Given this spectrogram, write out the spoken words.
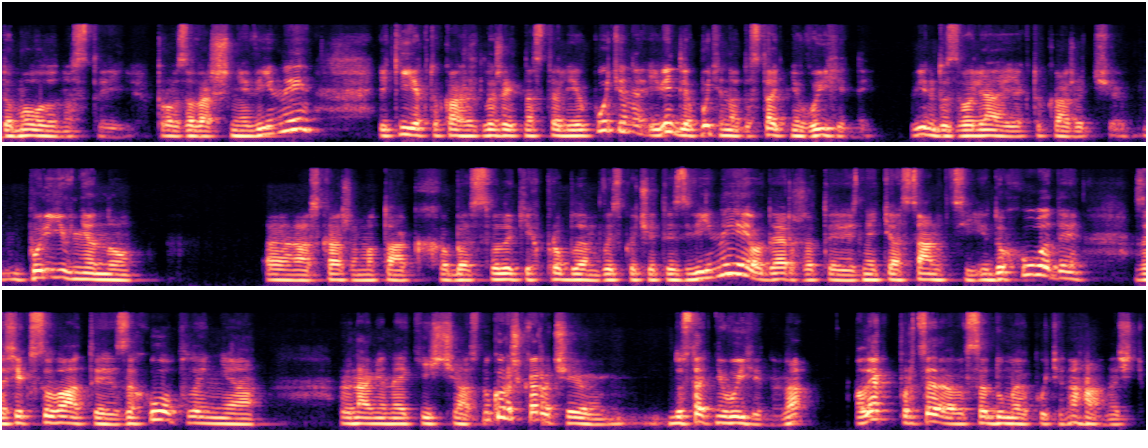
домовленостей про завершення війни, який, як то кажуть, лежить на столі у Путіна, і він для Путіна достатньо вигідний. Він дозволяє, як то кажуть, порівняно, е, скажімо так, без великих проблем вискочити з війни, одержати зняття санкцій і доходи, зафіксувати захоплення, принаймні на якийсь час. Ну, коротше кажучи, достатньо вигідно. Да? Але як про це все думає Путін? Ага, значить,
